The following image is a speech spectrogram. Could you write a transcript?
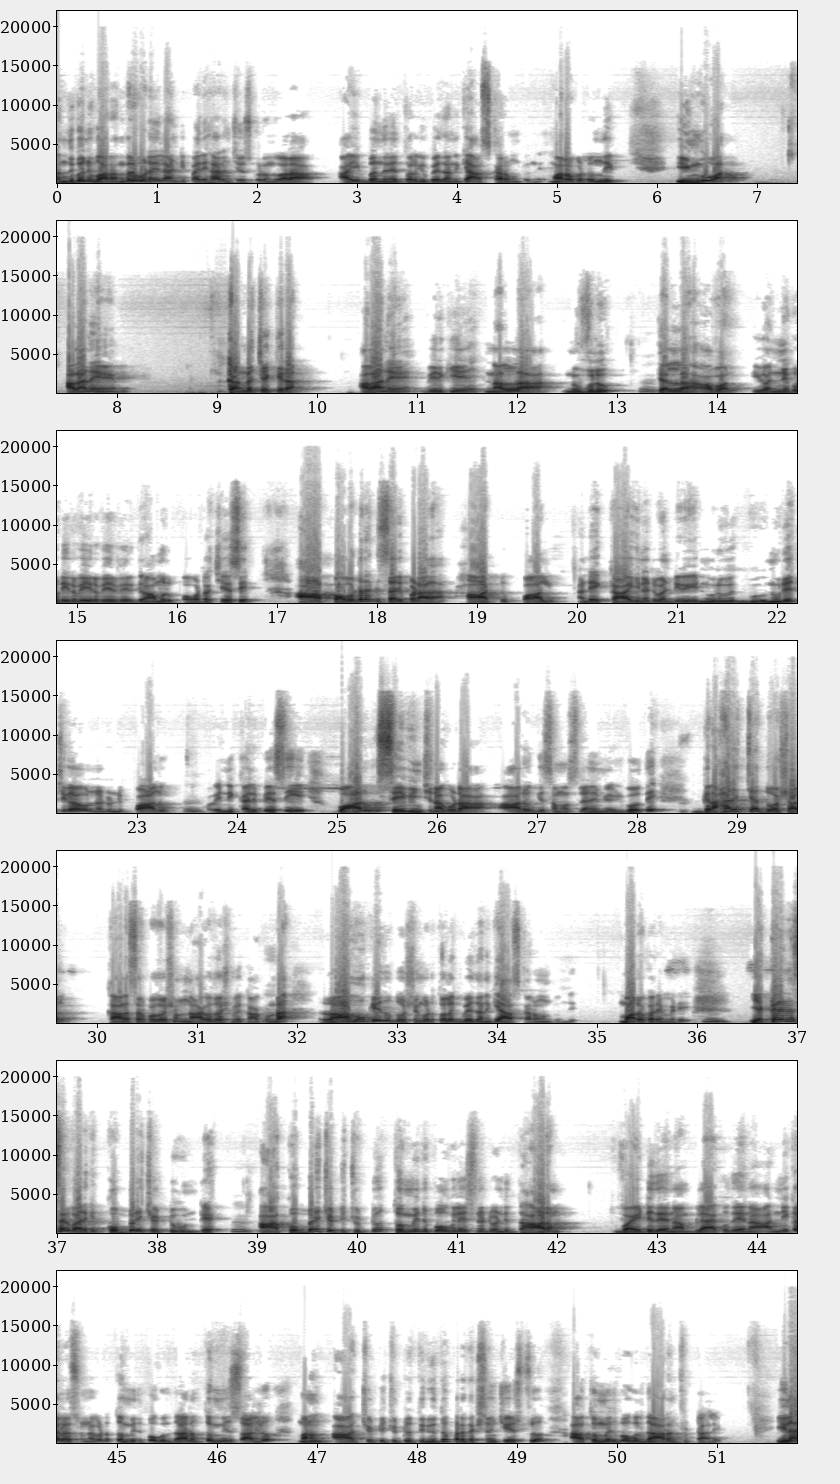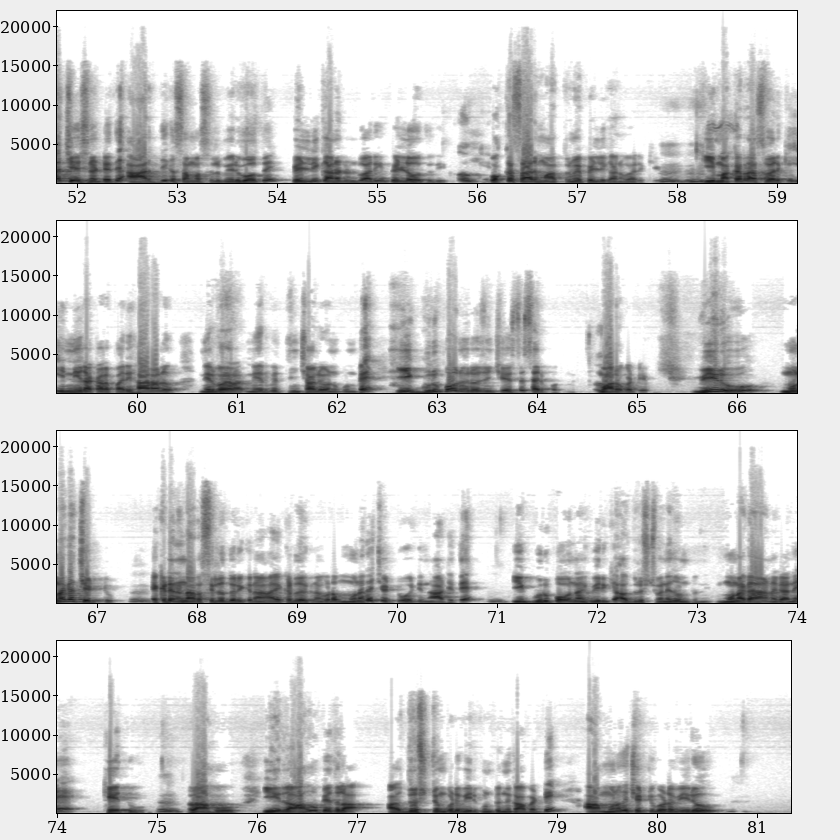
అందుకని వారందరూ కూడా ఇలాంటి పరిహారం చేసుకోవడం ద్వారా ఆ ఇబ్బంది అనేది తొలగిపోయేదానికి ఆస్కారం ఉంటుంది మరొకటి ఉంది ఇంగువ అలానే కండ చక్కెర అలానే వీరికి నల్ల నువ్వులు. తెల్ల ఆవాలు ఇవన్నీ కూడా ఇరవై ఇరవై ఇరవై గ్రాములు పౌడర్ చేసి ఆ పౌడర్కి సరిపడా హాట్ పాలు అంటే కాగినటువంటివి నురు నురెచ్చగా ఉన్నటువంటి పాలు. అవన్నీ కలిపేసి వారు సేవించినా కూడా ఆరోగ్య సమస్యలు అనేవి మెరుగవుతాయి గ్రహరీత్యా దోషాలు కాలసర్పదోషం నాగదోషమే కాకుండా రాహుకేతు దోషం కూడా తొలగిపోయేదానికి ఆస్కారం ఉంటుంది మరొక రెమెడీ. ఎక్కడైనా సరే వారికి కొబ్బరి చెట్టు ఉంటే. ఆ కొబ్బరి చెట్టు చుట్టూ తొమ్మిది పోగులేసినటువంటి దారం వైట్దైనా బ్లాక్దైనా అన్ని కలర్స్ ఉన్నా కూడా తొమ్మిది పోగుల దారం తొమ్మిది సార్లు మనం ఆ చెట్టు చుట్టూ తిరుగుతూ ప్రదక్షిణ చేస్తూ ఆ తొమ్మిది పోగుల దారం చుట్టాలి ఇలా చేసినట్టయితే ఆర్థిక సమస్యలు మెరుగవుతాయి పెళ్ళి కానటువంటి వారికి పెళ్ళి అవుతుంది. ఒక్కసారి మాత్రమే పెళ్ళి కాని వారికి. ఈ మకర రాశి వారికి ఇన్ని రకాల పరిహారాలు నిర్వ నిర్వర్తించాలి అనుకుంటే ఈ గురు పౌర్ణమి రోజున చేస్తే సరిపోతుంది మరొకటి. వీరు మునగ చెట్టు. ఎక్కడైనా నరసిలో దొరికినా ఎక్కడ దొరికినా కూడా మునగ చెట్టు ఒకటి నాటితే. ఈ గురు పౌర్ణమికి వీరికి అదృష్టం అనేది ఉంటుంది. మునగ అనగానే కేతువు. రాహువు. ఈ రాహు కేతుల అదృష్టం కూడా వీరికి ఉంటుంది కాబట్టి ఆ మునగ చెట్టు కూడా వీరు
